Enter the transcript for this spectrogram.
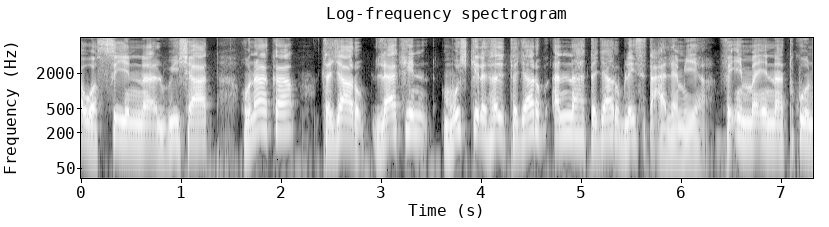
والصين الويشات. هناك تجارب. لكن مشكلة هذه التجارب أنها تجارب ليست عالمية. فإما أنها تكون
